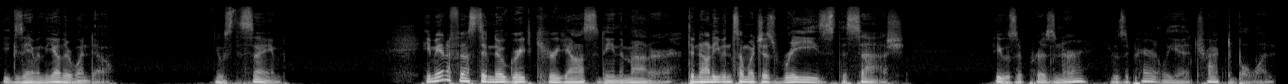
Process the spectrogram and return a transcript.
He examined the other window. It was the same. He manifested no great curiosity in the matter, did not even so much as raise the sash. If he was a prisoner, he was apparently a tractable one.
